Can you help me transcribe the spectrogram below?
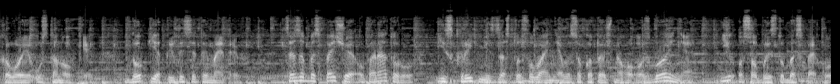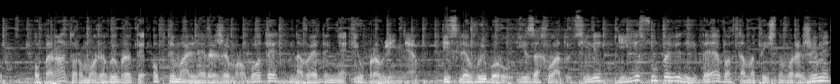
пускової установки до 50 метрів. Це забезпечує оператору і скритність застосування високоточного озброєння, і особисту безпеку. Оператор може вибрати оптимальний режим роботи, наведення і управління. Після вибору і захвату цілі її супровід йде в автоматичному режимі,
